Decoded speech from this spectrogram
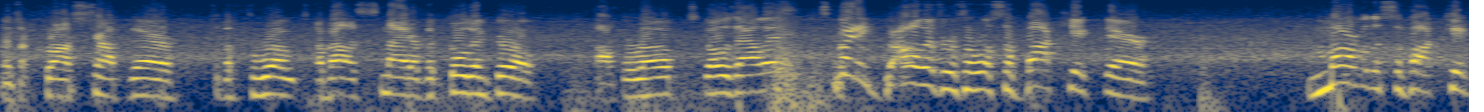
That's a cross chop there to the throat of Alice Snyder, the Golden Girl. Off the ropes goes Alice. Spinning ball. There's a savate kick there. Marvelous savate kick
